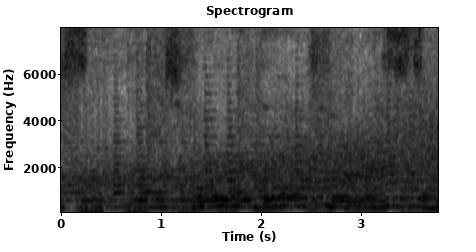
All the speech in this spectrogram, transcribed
us, us for the first time.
